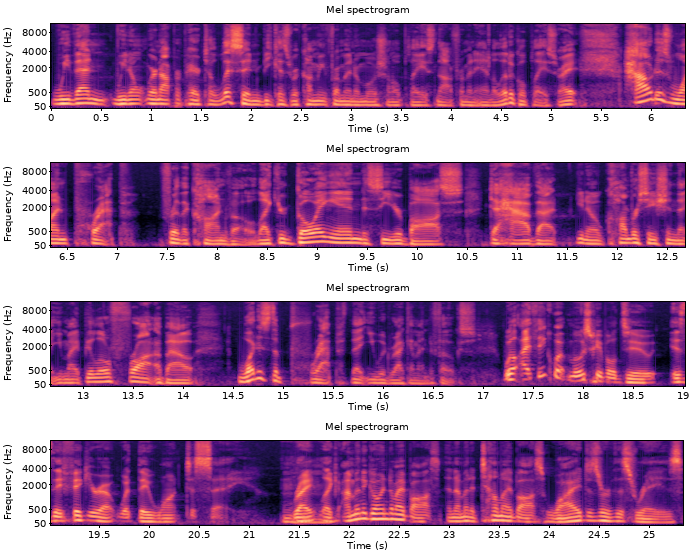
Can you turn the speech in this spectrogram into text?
we then we don't we're not prepared to listen because we're coming from an emotional place not from an analytical place right? How does one prep for the convo? Like you're going in to see your boss to have that you know conversation that you might be a little fraught about. What is the prep that you would recommend to folks? Well, I think what most people do is they figure out what they want to say, right? Mm-hmm. Like, I'm going to go into my boss and I'm going to tell my boss why I deserve this raise.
